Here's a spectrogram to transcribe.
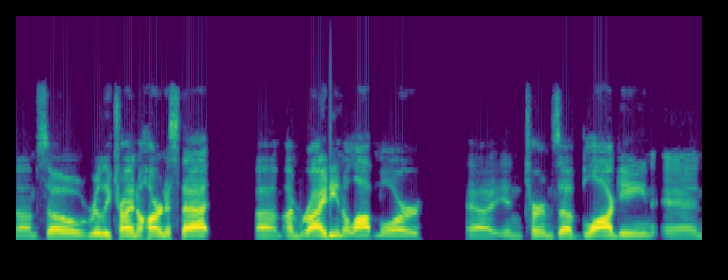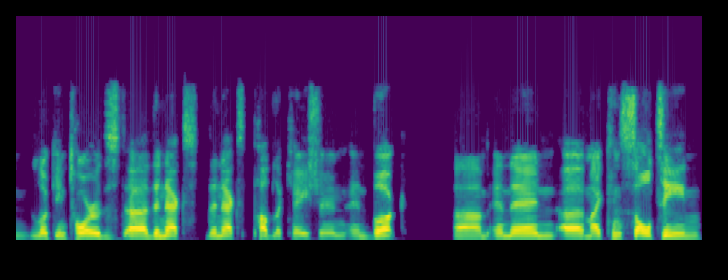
Um, so really trying to harness that. Um, I'm writing a lot more uh, in terms of blogging and looking towards uh, the next the next publication and book. Um, and then uh, my consulting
